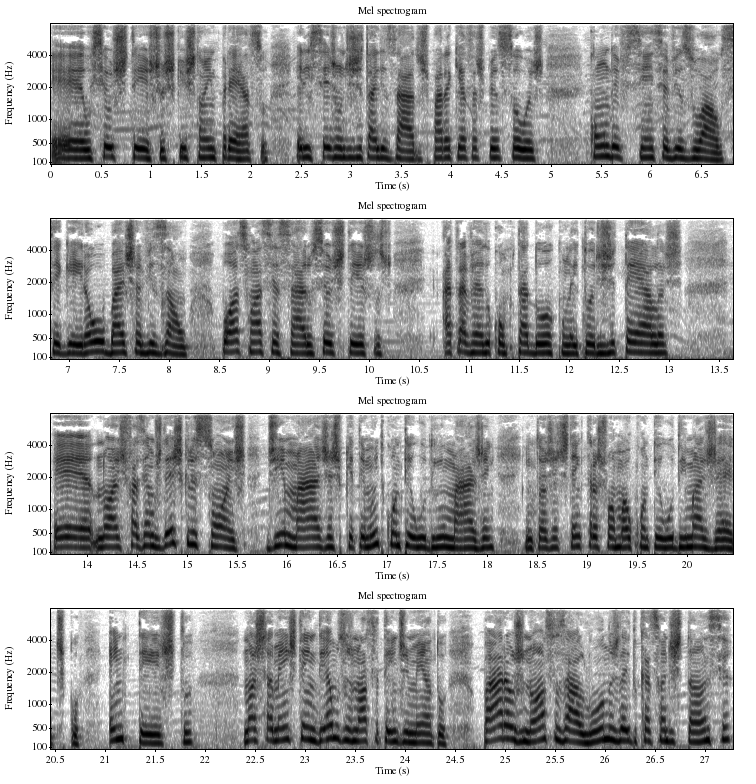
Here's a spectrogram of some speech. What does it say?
eh, os seus textos que estão impressos eles sejam digitalizados para que essas pessoas com deficiência visual, cegueira ou baixa visão possam acessar os seus textos através do computador com leitores de telas. É, nós fazemos descrições de imagens, porque tem muito conteúdo em imagem, então a gente tem que transformar o conteúdo imagético em texto. Nós também estendemos o nosso atendimento para os nossos alunos da educação à distância.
